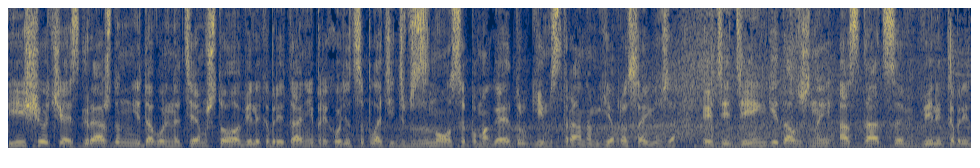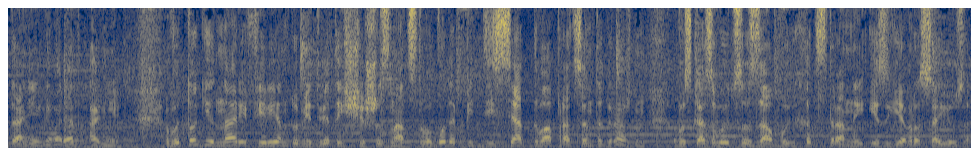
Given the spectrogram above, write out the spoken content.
Еще часть граждан недовольна тем, что Великобритании приходится платить взносы, помогая другим странам Евросоюза. Эти деньги должны остаться в Великобритании, говорят они. В итоге на референдуме 2016 года 52% граждан высказываются за выход страны из Евросоюза.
